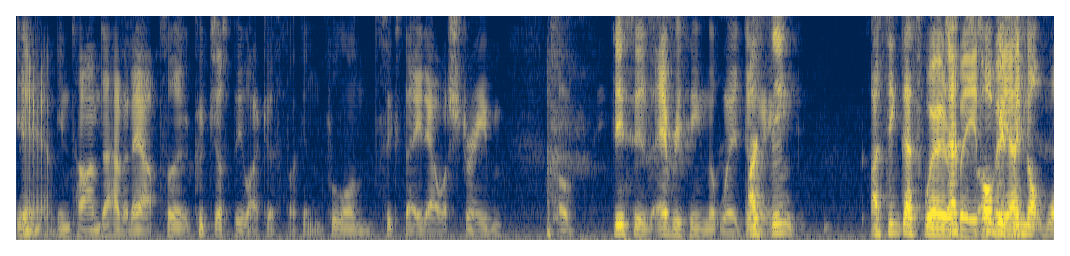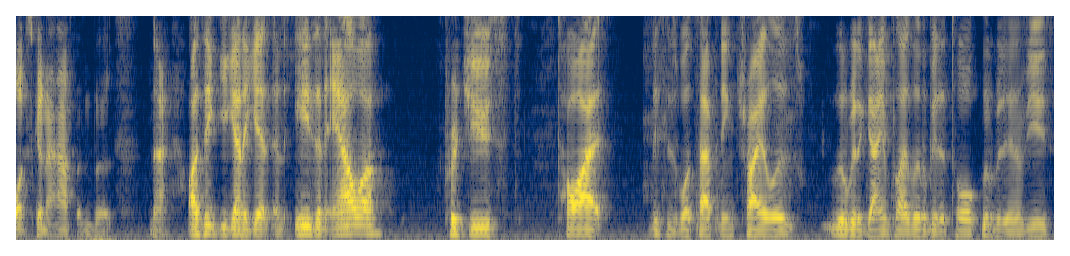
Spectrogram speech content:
in, Yeah. in time to have it out. So it could just be like a fucking full on six to eight hour stream of this is everything that we're doing. I think, I think that's where it'll that's be. It'll obviously be a- not what's going to happen, but No, I think you're going to get an. Here's an hour produced, tight. This is what's happening. Trailers, a little bit of gameplay, a little bit of talk, a little bit of interviews,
